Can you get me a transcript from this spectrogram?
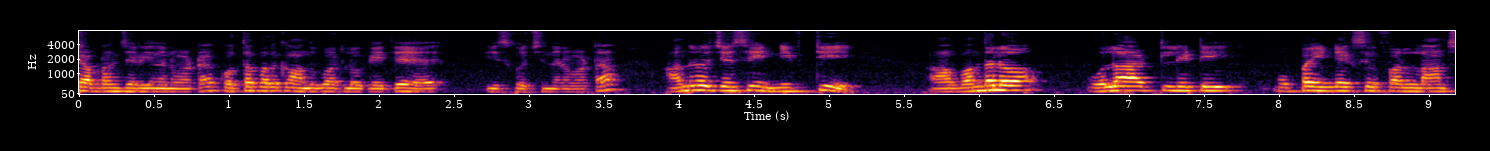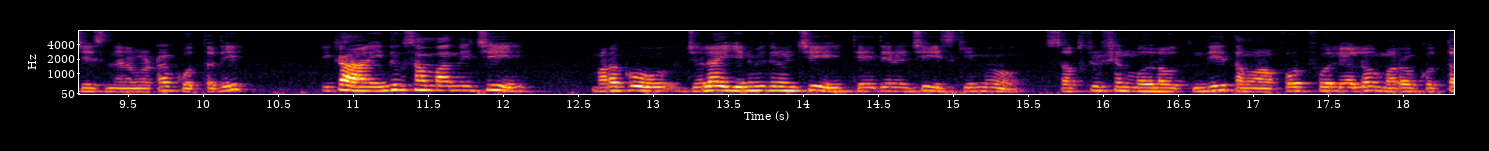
చెప్పడం జరిగిందనమాట. కొత్త పథకం అందుబాటులోకి అయితే తీసుకొచ్చిందనమాట. అందులో వచ్చేసి నిఫ్టీ వందలో ఒలాటిలిటీ ముప్పై ఇండెక్స్ ఫండ్ లాంచ్ చేసిందనమాట కొత్తది. ఇక ఇందుకు సంబంధించి మనకు జూలై ఎనిమిది నుంచి తేదీ నుంచి ఈ స్కీము సబ్స్క్రిప్షన్ మొదలవుతుంది. తమ పోర్ట్ఫోలియోలో మరో కొత్త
